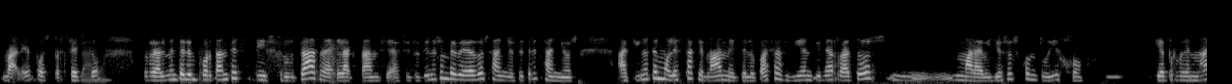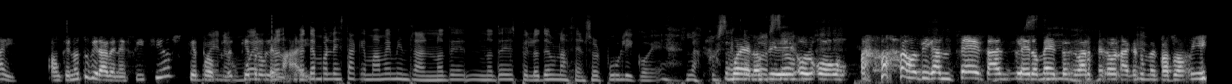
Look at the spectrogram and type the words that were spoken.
Vale, pues perfecto. Realmente lo importante es disfrutar la lactancia. Si tú tienes un bebé de dos años, de tres años, a ti no te molesta que mame, te lo pasas bien, tienes ratos mm, maravillosos con tu hijo. ¿Qué problema hay? Aunque no tuviera beneficios, ¿qué, problema hay? No te molesta que mame mientras no te, no te despelote un ascensor público, ¿eh? Las cosas bueno, sí, o, o, digan teta en pleno metro de Barcelona, que eso me pasó a mí.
